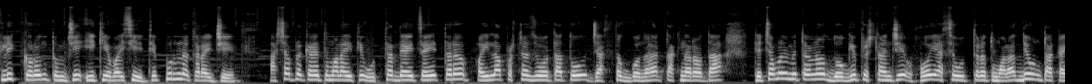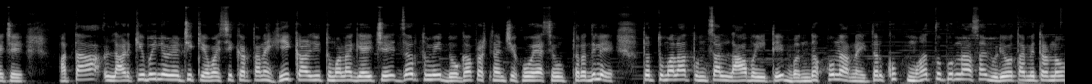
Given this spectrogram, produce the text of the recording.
क्लिक करून तुमची ई के वाय सी इथे पूर्ण करायची आहे. अशा प्रकारे तुम्हाला इथे उत्तर द्यायचं आहे. तर पहिला प्रश्न जो होता तो जास्त गोंधळात टाकणारा होता. त्याच्यामुळे मित्रांनो दोघी प्रश्नांचे होय असे उत्तर तुम्हाला देऊन टाकायचे. आता लाडकी बहीण योजनेची केवायसी करताना ही काळजी तुम्हाला घ्यायची आहे. जर तुम्ही दोघा प्रश्नांचे होय असे उत्तर दिले तर तुम्हाला तुमचा लाभ इथे बंद होणार नाही. तर खूप महत्त्वपूर्ण असा व्हिडिओ होता मित्रांनो.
